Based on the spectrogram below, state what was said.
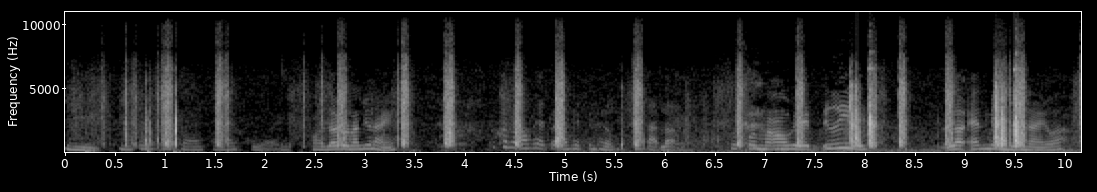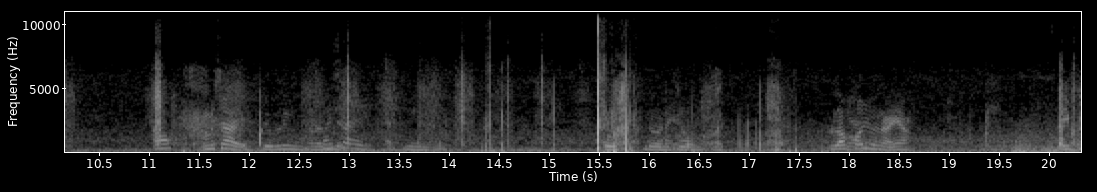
ดีนึกว่าท้องฟ้าสวยอ๋อแล้วโดนัทอยู่ไหนก็มาเอาเพชรไปเอาเพชรเป็นเถอะตัดละทุกคนมาเอาเพชรเอ้ย แล้วแอดมินอยู่ไหนวะ เอ้า ไม่ใช่ฟิลลิ่งอะไรไม่ไม่ใช่ใช่ แอดมิน อุ้ยเดินเกินไปแล้วเขาอยู่ไหนอะดีเก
